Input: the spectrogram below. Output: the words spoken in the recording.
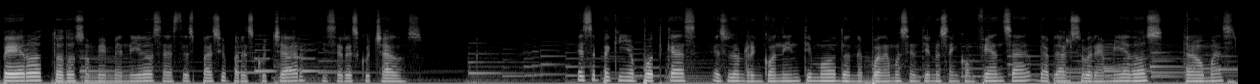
pero todos son bienvenidos a este espacio para escuchar y ser escuchados. Este pequeño podcast es un rincón íntimo donde podemos sentirnos en confianza de hablar sobre miedos, traumas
